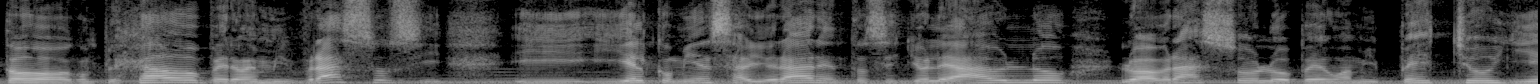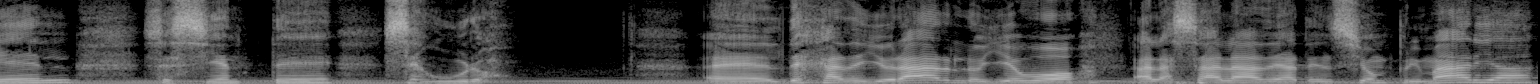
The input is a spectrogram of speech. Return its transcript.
todo complejado, pero en mis brazos y, y él comienza a llorar, entonces yo le hablo, lo abrazo, lo pego a mi pecho y él se siente seguro. Eh, deja de llorar, lo llevo a la sala de atención primaria,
